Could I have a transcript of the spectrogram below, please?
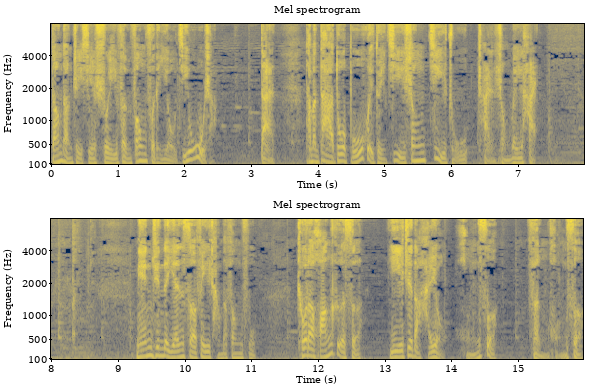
等等这些水分丰富的有机物上，但它们大多不会对寄生寄主产生危害。年菌的颜色非常的丰富，除了黄褐色。已知的还有红色、粉红色、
